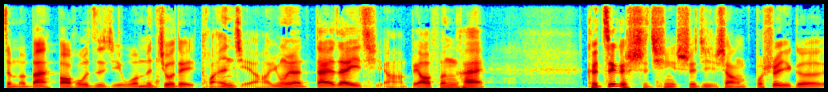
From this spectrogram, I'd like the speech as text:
怎么办？保护自己，我们就得团结，哈，永远待在一起啊，不要分开。可这个事情实际上不是一个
